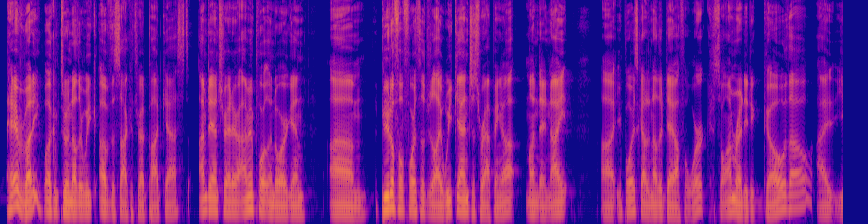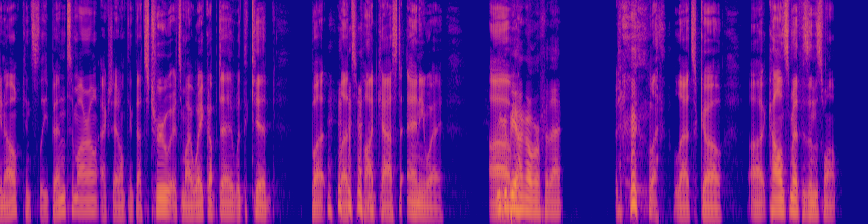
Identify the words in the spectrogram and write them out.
everybody. Welcome to another week of the Soccer Thread podcast. I'm Dan Schrader. I'm in Portland, Oregon. Um, beautiful 4th of July weekend just wrapping up Monday night. Uh, your boy's got another day off of work, so I'm ready to go, though. I, you know, can sleep in tomorrow. Actually, I don't think that's true. It's my wake up day with the kid, but let's podcast anyway. You could be Um, hungover for that. let's go. Uh, Colin Smith is in the swamp.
